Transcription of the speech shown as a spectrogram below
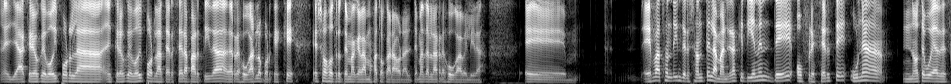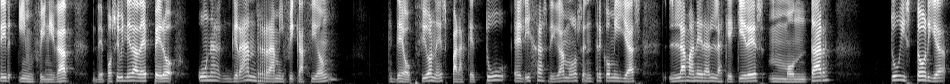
Eh, ya creo que voy por la. Eh, creo que voy por la tercera partida de rejugarlo. Porque es que eso es otro tema que vamos a tocar ahora. El tema de la rejugabilidad. es bastante interesante la manera que tienen de ofrecerte una no te voy a decir infinidad de posibilidades, pero una gran ramificación de opciones para que tú elijas, digamos, entre comillas, la manera en la que quieres montar tu historia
